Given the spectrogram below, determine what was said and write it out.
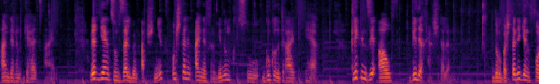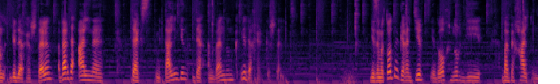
anderen Gerät ein. Wir gehen zum selben Abschnitt und stellen eine Verbindung zu Google Drive her. Klicken Sie auf Wiederherstellen. Durch Bestätigen von Wiederherstellen werden alle Textmitteilungen der Anwendung wiederhergestellt. Diese Methode garantiert jedoch nur die Beibehaltung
